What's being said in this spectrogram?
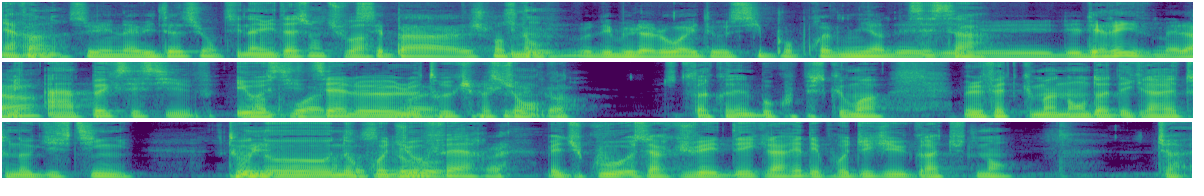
Enfin, c'est une invitation. c'est une invitation, tu vois. C'est pas. Je pense qu'au début, la loi était aussi pour prévenir des, des, des dérives, mais là. mais un peu excessive. Et aussi, tu sais, le, le truc, je sais pas suis tu, dois connaître beaucoup plus que moi, mais le fait que maintenant on doit déclarer tous nos giftings, tous Oui, nos, nos produits nouveau. offerts. Ouais. Mais du coup, c'est-à-dire que je vais déclarer des produits que j'ai eu gratuitement. Tu vois,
